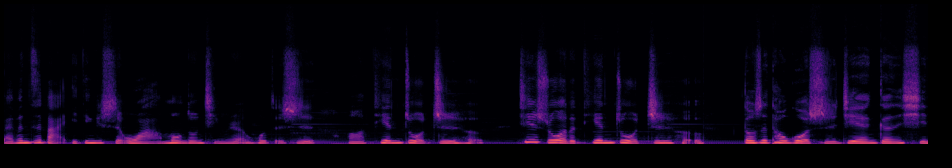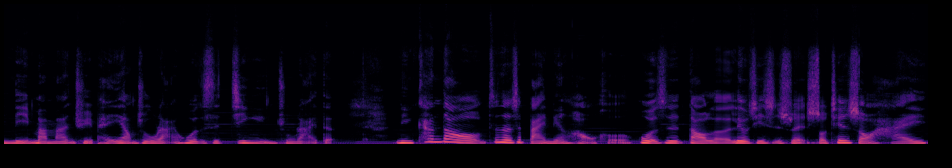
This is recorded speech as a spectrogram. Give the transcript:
百分之百一定是哇梦中情人，或者是。啊，天作之合，其实所有的天作之合都是透过时间跟心力慢慢去培养出来，或者是经营出来的。你看到真的是百年好合，或者是到了六七十岁手牵手还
